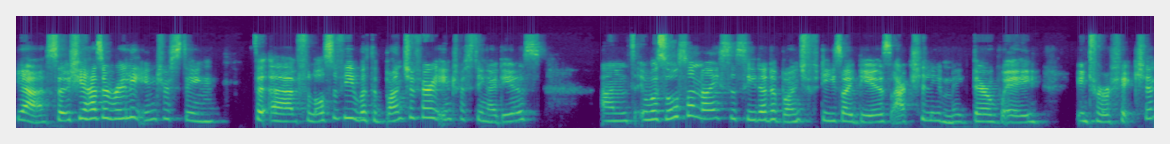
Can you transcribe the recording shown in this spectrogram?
Yeah, so she has a really interesting uh, philosophy with a bunch of very interesting ideas. And it was also nice to see that a bunch of these ideas actually make their way into her fiction.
